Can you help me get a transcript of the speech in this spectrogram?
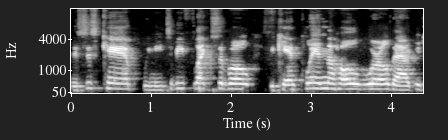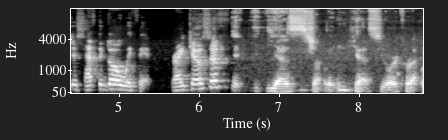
this is camp. We need to be flexible. You can't plan the whole world out. You just have to go with it. Right, Joseph? Yes, Shelley. Yes, you are correct.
